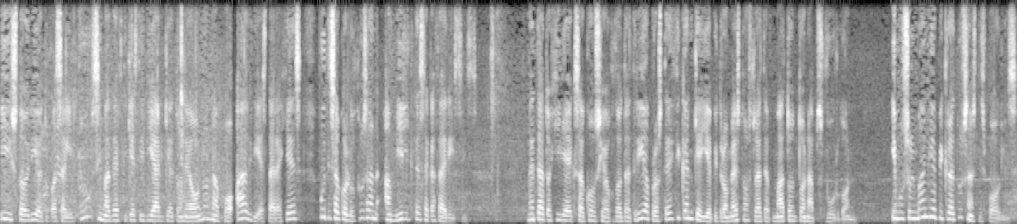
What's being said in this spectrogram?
Η ιστορία του Πασαλικιού σημαδεύτηκε στη διάρκεια των αιώνων από άγριες ταραχές που τις ακολουθούσαν αμήλικτες εκαθαρίσεις. Μετά το 1683 προσθέθηκαν και οι επιδρομές των στρατευμάτων των Αψβούργων. Οι μουσουλμάνοι επικρατούσαν στις πόλεις.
